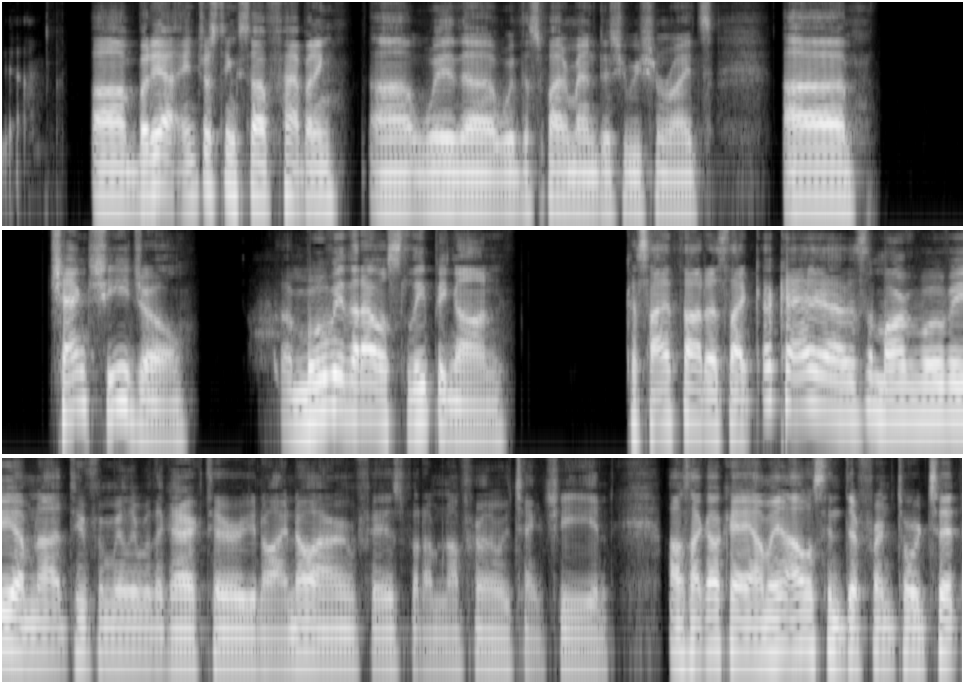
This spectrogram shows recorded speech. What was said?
Yeah. Um, but yeah, interesting stuff happening. Uh, with uh with the Spider-Man distribution rights. Uh, Shang-Chi Joe, a movie that I was sleeping on. Cause I thought it's like okay, uh, it's a Marvel movie. I'm not too familiar with the character. You know, I know Iron Fist, but I'm not familiar with Shang-Chi. And I was like, okay. I mean, I was indifferent towards it.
